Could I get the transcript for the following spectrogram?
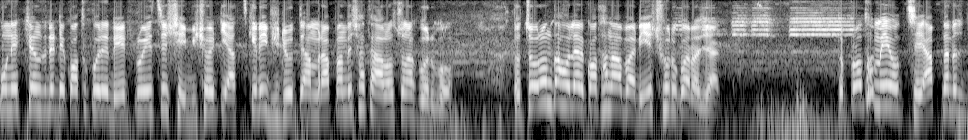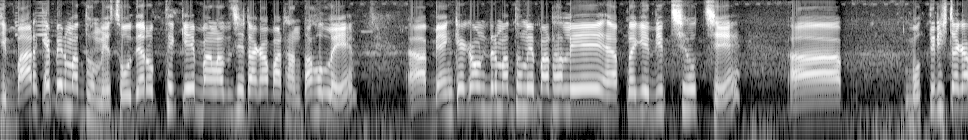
কোন এক্সচেঞ্জ রেটে কত করে রেট রয়েছে, সেই বিষয়টি আজকের এই ভিডিওতে আমরা আপনাদের সাথে আলোচনা করব। তো চলুন তাহলে আর কথা না বাড়িয়ে শুরু করা যাক। তো প্রথমে হচ্ছে, আপনারা যদি বার ক্যাপের মাধ্যমে সৌদি আরব থেকে বাংলাদেশে টাকা পাঠান, তাহলে ব্যাংক অ্যাকাউন্টের মাধ্যমে পাঠালে আপনাকে দিচ্ছে হচ্ছে বত্রিশ টাকা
